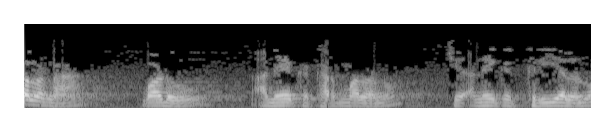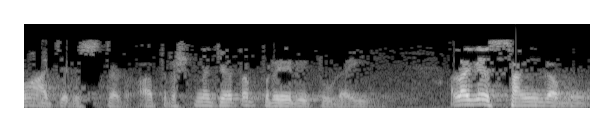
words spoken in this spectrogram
వలన వాడు అనేక కర్మలను చే- అనేక క్రియలను ఆచరిస్తాడు. ఆ తృష్ణ చేత ప్రేరితుడై. అలాగే సంగము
